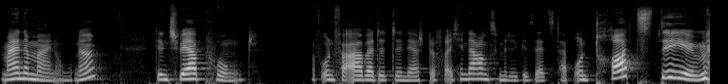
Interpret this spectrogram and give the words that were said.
meine Meinung, ne, den Schwerpunkt auf unverarbeitete nährstoffreiche Nahrungsmittel gesetzt habe. Und trotzdem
